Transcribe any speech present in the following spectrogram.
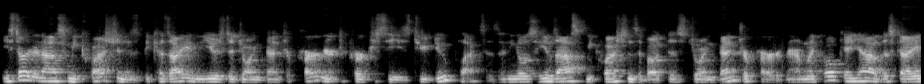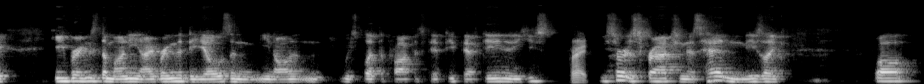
he started asking me questions because I had used a joint venture partner to purchase these two duplexes. And he goes, he was asking me questions about this joint venture partner. I'm like, okay, yeah, this guy he brings the money, I bring the deals, and you know, and we split the profits 50 50. And he's right. He started scratching his head and he's like, Well,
